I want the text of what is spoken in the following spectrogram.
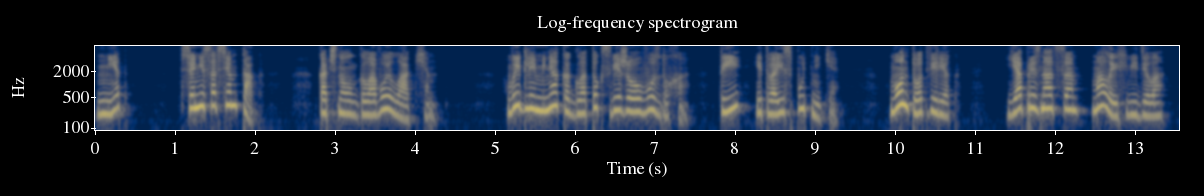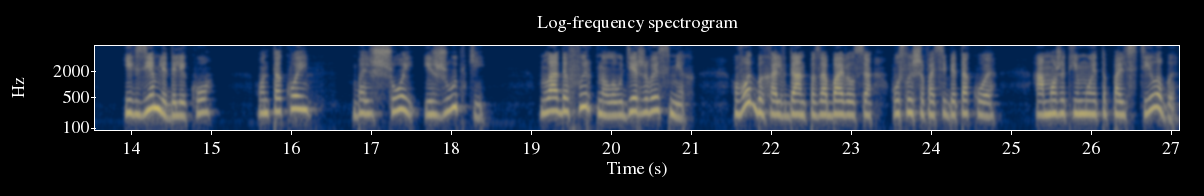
Нет, все не совсем так, качнул головой Лакхин. Вы для меня как глоток свежего воздуха, ты и твои спутники. Вон тот верек. Я, признаться, мало их видела. Их земли далеко. Он такой большой и жуткий. Млада фыркнула, удерживая смех. Вот бы Хальфдан позабавился, услышав о себе такое. А может, ему это польстило бы?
